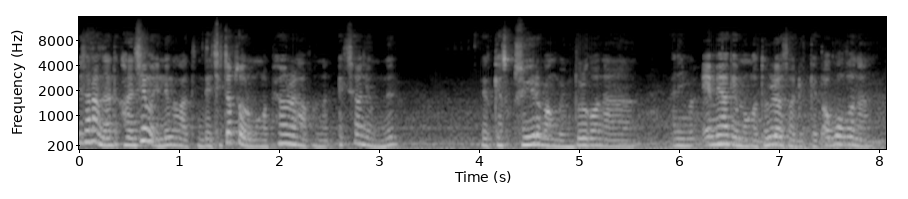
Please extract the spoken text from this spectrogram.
이 사람이 나한테 관심은 있는 것 같은데 직접적으로 뭔가 표현을 하거나 액션이 없는 그래서 계속 주위를 막 맴돌거나 아니면 애매하게 뭔가 돌려서 이렇게 떠보거나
